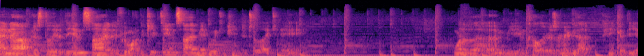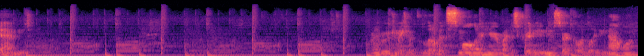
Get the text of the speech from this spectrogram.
And now I've just deleted the inside. If we wanted to keep the inside, maybe we can change it to like a one of the medium colors or maybe that pink at the end. Maybe we can make it a little bit smaller here by just creating a new circle and deleting that one.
